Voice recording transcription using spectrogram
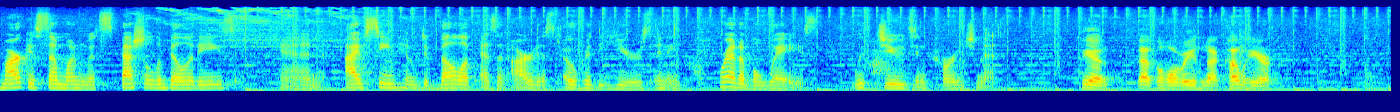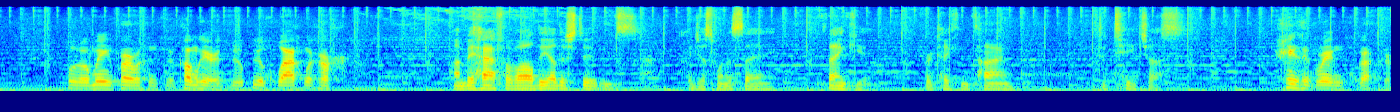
Mark is someone with special abilities and I've seen him develop as an artist over the years in incredible ways with Jude's encouragement. Yeah, that's the whole reason I come here. For the main purpose is to come here and do field class with her. On behalf of all the other students, I just want to say thank you for taking time to teach us. She's a great instructor.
